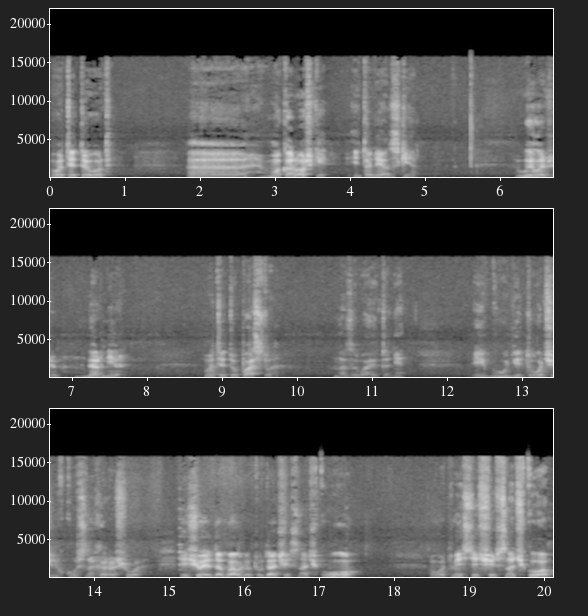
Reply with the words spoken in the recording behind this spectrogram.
вот это вот э, макарошки итальянские, выложим гарнир, вот эту пасту называют они. И будет очень вкусно, хорошо. Еще я добавлю туда чесночку. Вот вместе с чесночком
